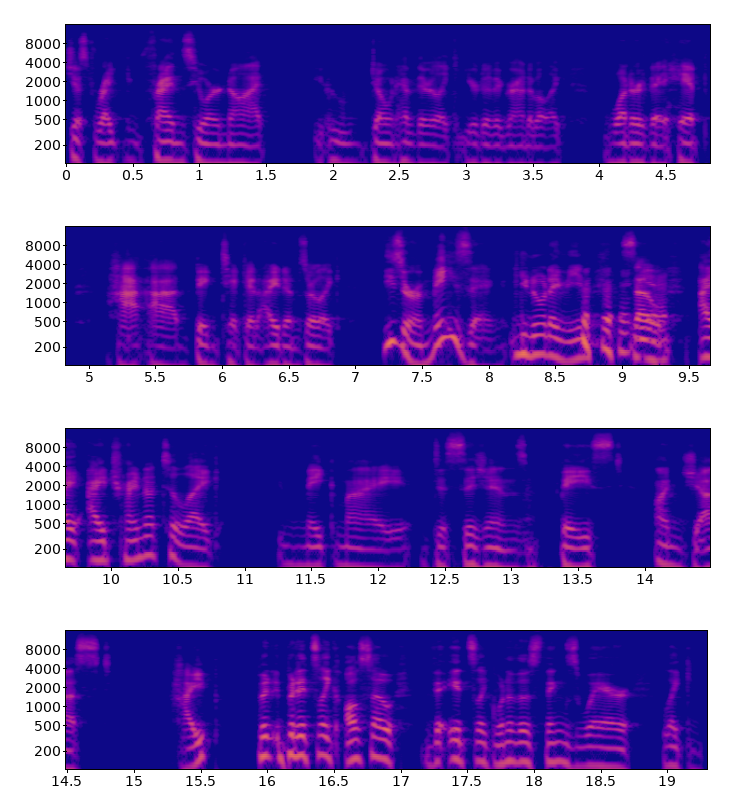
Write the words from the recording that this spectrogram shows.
just right friends who are not who don't have their like ear to the ground about like what are the hip ha- uh, big ticket items are like these are amazing you know what i mean so Yeah. i i try not to like make my decisions based on just hype but but it's like also the, it's like one of those things where like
